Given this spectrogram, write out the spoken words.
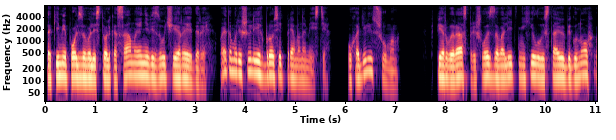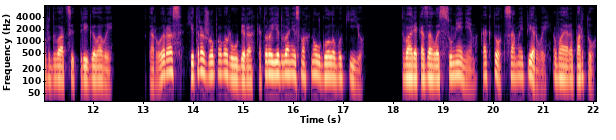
Такими пользовались только самые невезучие рейдеры, поэтому решили их бросить прямо на месте. Уходили с шумом. В первый раз пришлось завалить нехилую стаю бегунов в 23 головы. Второй раз хитрожопого Рубера, который едва не смахнул голову Кию. Тварь оказалась с умением, как тот, самый первый, в аэропорту.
